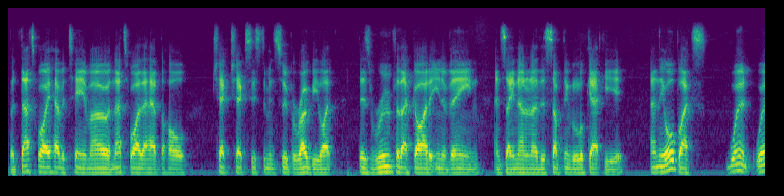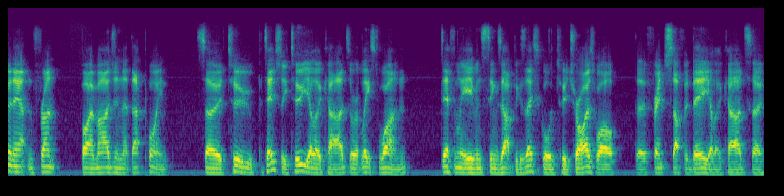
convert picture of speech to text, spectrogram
But that's why you have a TMO, and that's why they have the whole check check system in Super Rugby. Like, there's room for that guy to intervene and say, no, no, no, there's something to look at here. And the All Blacks weren't weren't out in front by a margin at that point. So two potentially two yellow cards, or at least one, definitely evens things up because they scored two tries while the French suffered their yellow card. So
